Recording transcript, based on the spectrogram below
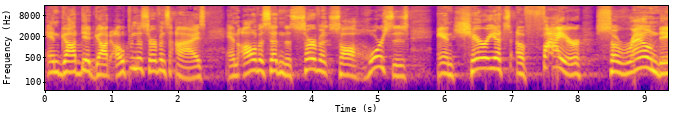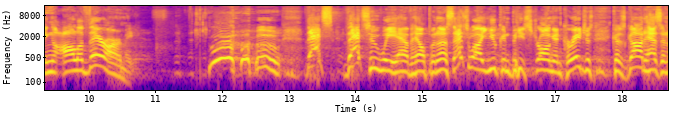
And God did. God opened the servant's eyes, and all of a sudden the servant saw horses and chariots of fire surrounding all of their army. Woo-hoo. That's, that's who we have helping us. That's why you can be strong and courageous, because God has an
